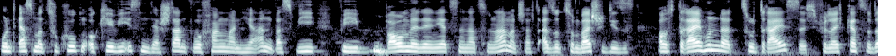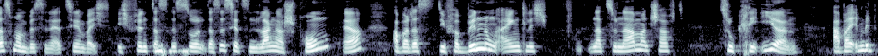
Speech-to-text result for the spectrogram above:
und erstmal zu gucken, okay, wie ist denn der Stand? Wo fangen wir hier an? Was, wie, wie hm. bauen wir denn jetzt eine Nationalmannschaft? Also zum Beispiel dieses aus 300 zu 30. Vielleicht kannst du das mal ein bisschen erzählen, weil ich, ich finde, das ist so, das ist jetzt ein langer Sprung, ja, aber dass die Verbindung eigentlich Nationalmannschaft zu kreieren, aber mit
